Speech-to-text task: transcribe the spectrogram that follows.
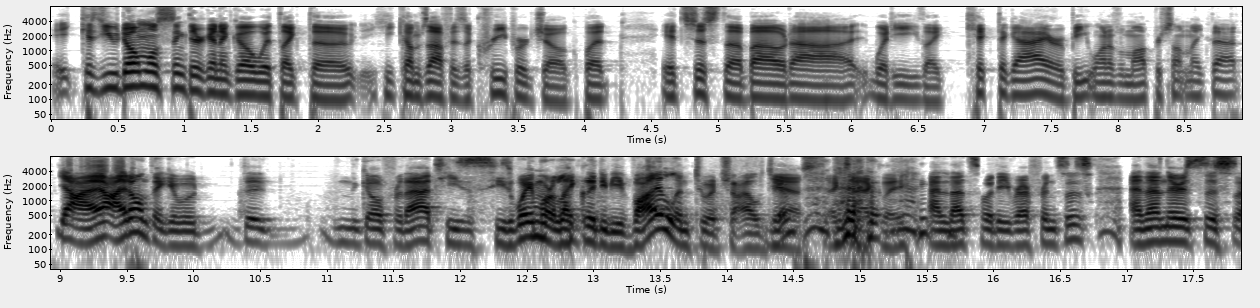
because you'd almost think they're gonna go with like the he comes off as a creeper joke, but it's just about uh, what he like kicked a guy or beat one of them up or something like that. Yeah, I, I don't think it would the, go for that. He's he's way more likely to be violent to a child, Jim. Yes, exactly. and that's what he references. And then there's this uh,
